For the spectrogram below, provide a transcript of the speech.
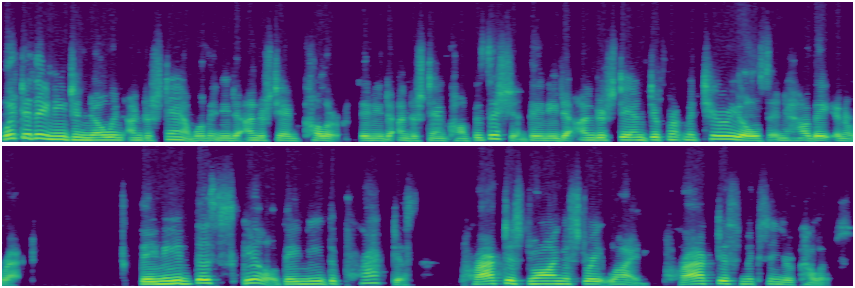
What do they need to know and understand? Well, they need to understand color. They need to understand composition. They need to understand different materials and how they interact. They need the skill. They need the practice. Practice drawing a straight line. Practice mixing your colors,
